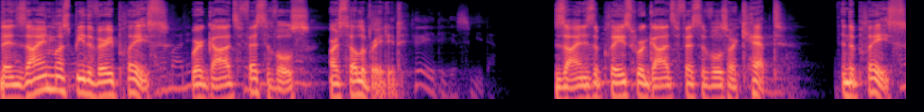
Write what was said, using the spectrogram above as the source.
Then Zion must be the very place where God's festivals are celebrated. Zion is the place where God's festivals are kept, and the place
